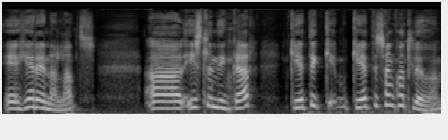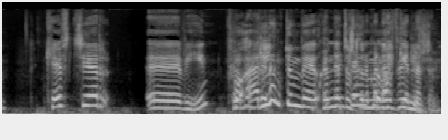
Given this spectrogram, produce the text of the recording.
eh, hér innanlands að Íslendingar geti, geti samkvæmt lögum keft sér uh, vín frá erlendum netverslunum en ekki innlendum.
